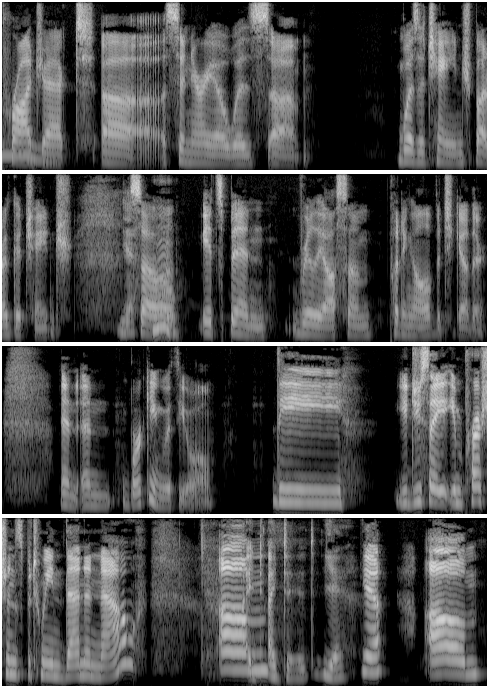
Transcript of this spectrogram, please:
project uh, scenario was um, was a change, but a good change. Yeah. So it's been really awesome putting all of it together and and working with you all. The did you say impressions between then and now? Um, I, I did. Yeah. yeah. Um,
